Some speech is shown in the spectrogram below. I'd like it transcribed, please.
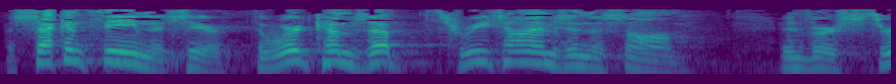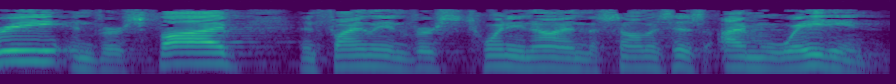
The second theme that's here. The word comes up three times in the psalm. In verse 3, in verse 5, and finally in verse 29, the psalmist says, I'm waiting.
